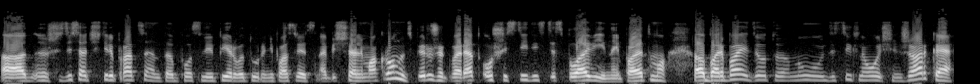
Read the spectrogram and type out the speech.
64% после первого тура непосредственно обещали Макрону, теперь уже говорят о 60,5%. Поэтому борьба борьба идет, э, ну, действительно очень жаркая.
